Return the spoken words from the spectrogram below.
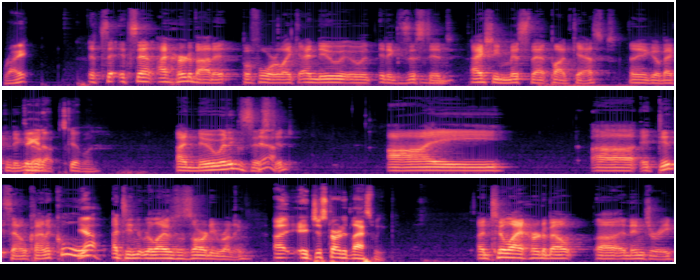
right? it's it's I heard about it before. Like I knew it it existed. I actually missed that podcast. I need to go back and dig, Mm-hmm. Dig it, it up. up. It's a good one. I knew it existed. I uh, it did sound kind of cool. Yeah. I didn't realize it was already running Uh, it just started last week. until I heard about uh, an injury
